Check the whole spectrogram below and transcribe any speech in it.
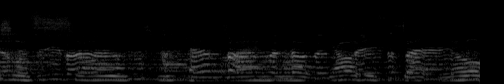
It's just so freaking mind blowing. Y'all just don't know.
